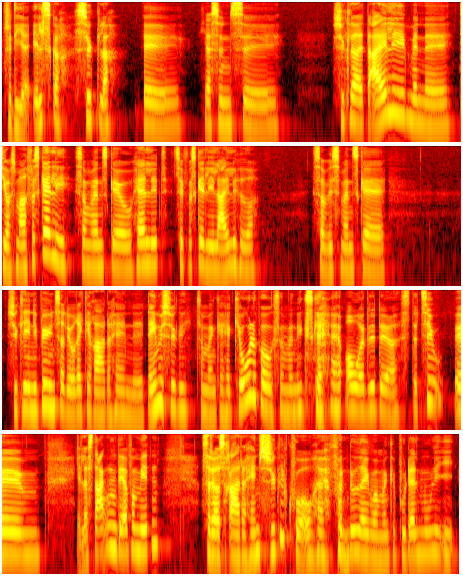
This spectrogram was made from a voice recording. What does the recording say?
Fordi jeg elsker cykler. Øh, jeg synes, øh, cykler er dejlige, men øh, de er også meget forskellige, så man skal jo have lidt til forskellige lejligheder. Så hvis man skal cykle ind i byen, så er det jo rigtig rart at have en øh, damecykel, som man kan have kjole på, så man ikke skal have over det der stativ, øh, eller stangen der på midten. Så det er også rart at have en cykelkurv, har jeg fundet ud af, hvor man kan putte alt muligt i.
